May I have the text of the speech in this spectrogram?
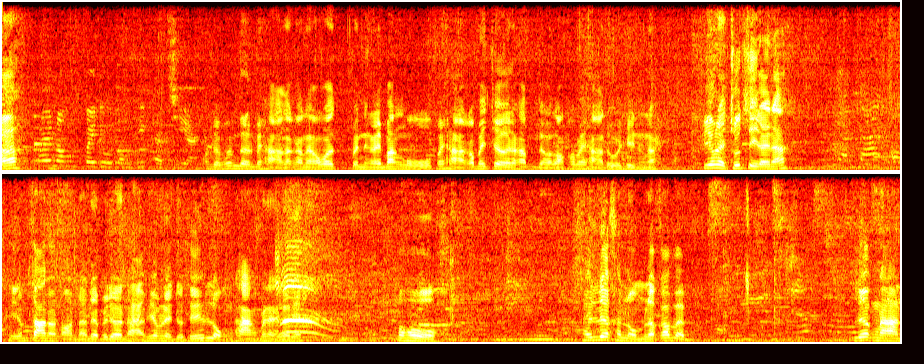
ฮะให้ลองไปดูตรงที่แคชเชียร์เดี๋ยวเพิ่มเดินไปหาแล้วกันนะว่าเป็นยังไงบ้างงูไปหาก็ไม่เจอนะครับ เดี๋ยวลองเข้าไปหาดูอีกทีนึงนะ พี่อมเล็ดชุดสีอะไรนะสีน้ำตาลอ่อนๆนะ เดี๋ยวไปเดินหาพี่อมเล็ดดูซิหลงทางไปไหนแล้วเนี่ย โอ้โห ให้เลือกขนมแล้วก็แบบ เลือกนาน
